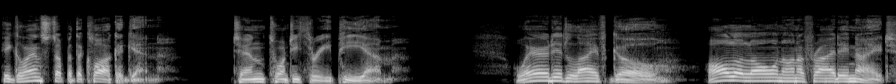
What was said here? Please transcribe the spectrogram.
He glanced up at the clock again. 10:23 p.m. Where did life go? All alone on a Friday night,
